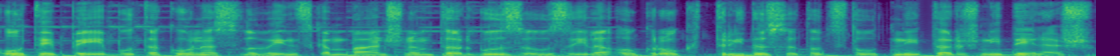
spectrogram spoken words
OTP bo tako na slovenskem bančnem trgu zauzela okrog 30-odstotni tržni delež.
